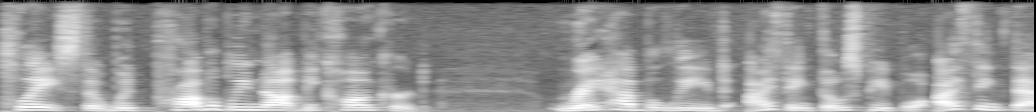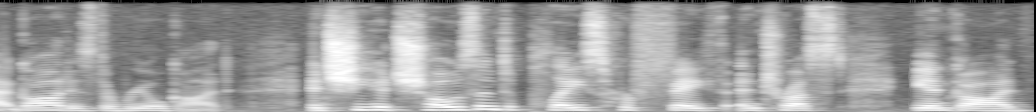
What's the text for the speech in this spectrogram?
place that would probably not be conquered, Rahab believed, I think those people, I think that God is the real God. And she had chosen to place her faith and trust in God.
